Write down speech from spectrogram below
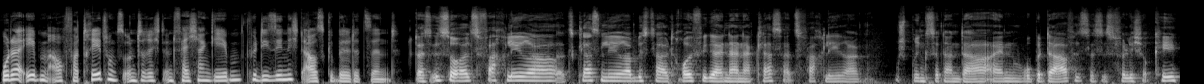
oder eben auch Vertretungsunterricht in Fächern geben, für die sie nicht ausgebildet sind. Das ist so als Fachlehrer, als Klassenlehrer bist du halt häufiger in deiner Klasse. Als Fachlehrer springst du dann da ein, wo Bedarf ist. Das ist völlig okay.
